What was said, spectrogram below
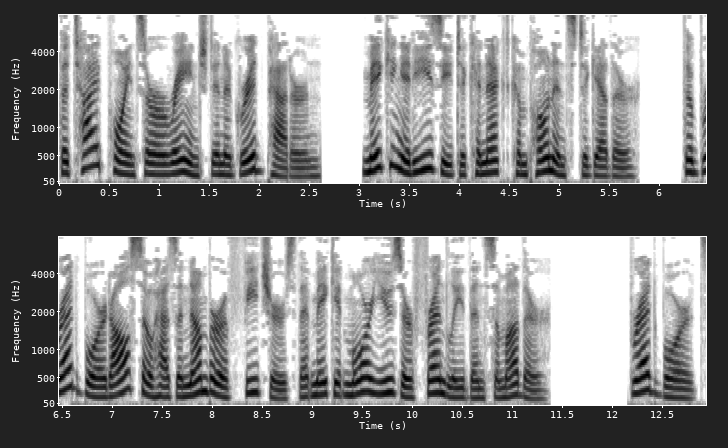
The tie points are arranged in a grid pattern, making it easy to connect components together. The breadboard also has a number of features that make it more user-friendly than some other breadboards,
